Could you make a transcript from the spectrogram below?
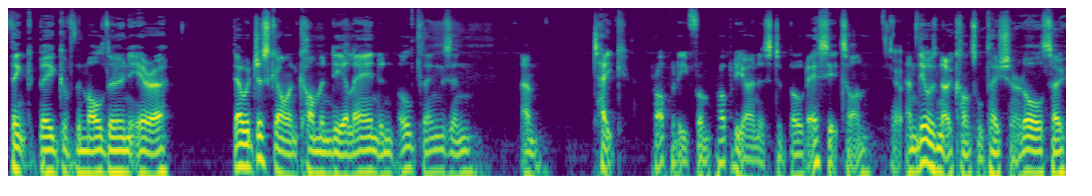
think big of the Muldoon era, they would just go and commandeer land and build things and um, take property from property owners to build assets on. Yep. And there was no consultation at all. So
